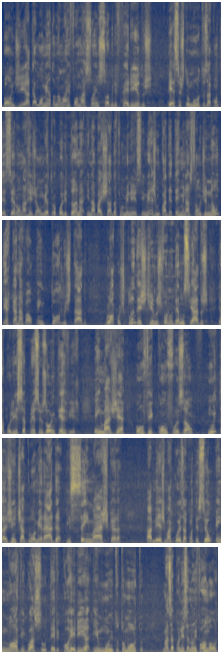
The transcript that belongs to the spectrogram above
Bom dia. Até o momento não há informações sobre feridos. Esses tumultos aconteceram na região metropolitana e na Baixada Fluminense. E mesmo com a determinação de não ter carnaval em todo o estado, blocos clandestinos foram denunciados e a polícia precisou intervir. Em Magé houve confusão, muita gente aglomerada e sem máscara. A mesma coisa aconteceu em Nova Iguaçu. Teve correria e muito tumulto, mas a polícia não informou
